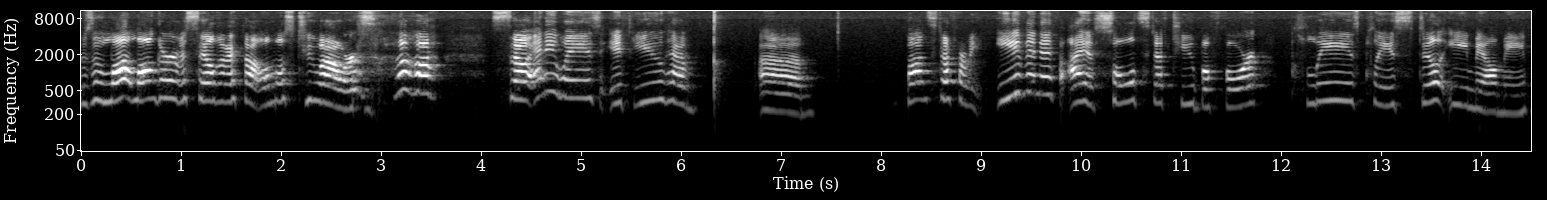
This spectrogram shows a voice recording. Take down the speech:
There's a lot longer of a sale than I thought, almost two hours. so anyways, if you have um, bought stuff from me, even if I have sold stuff to you before, please, please still email me.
